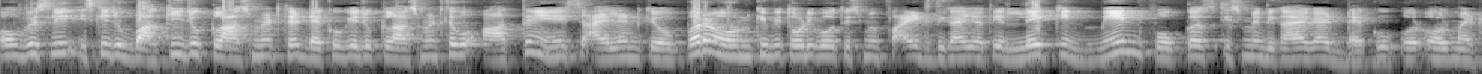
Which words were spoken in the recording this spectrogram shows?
ऑब्वियसली इसके जो बाकी जो क्लासमेट थे डेकू के जो क्लासमेट थे, वो आते हैं इस आइलैंड के ऊपर और उनकी भी थोड़ी बहुत इसमें फाइट दिखाई जाती है, लेकिन मेन फोकस इसमें दिखाया गया है डेकू और ऑलमाइट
